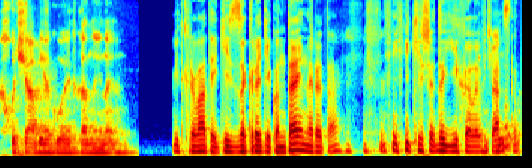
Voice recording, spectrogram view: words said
хоча б якої тканини. Відкривати якісь закриті контейнери, та? які ще доїхали вчасно.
